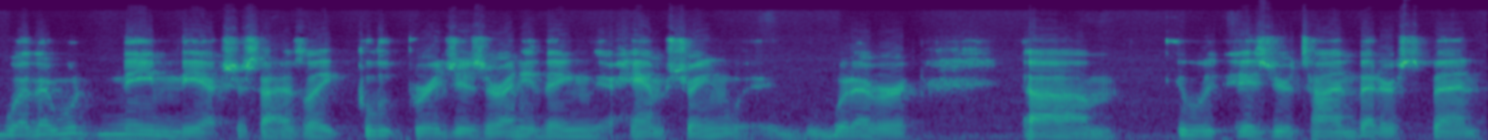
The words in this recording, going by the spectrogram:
whether would name the exercise like glute bridges or anything, hamstring, whatever. Um, is your time better spent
